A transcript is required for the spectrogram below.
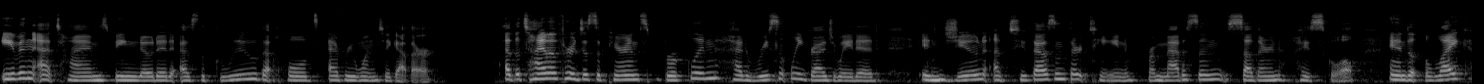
even at times being noted as the glue that holds everyone together. At the time of her disappearance, Brookelyn had recently graduated in June of 2013 from Madison Southern High School, and like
